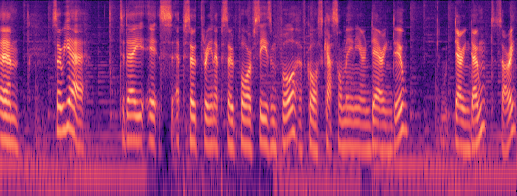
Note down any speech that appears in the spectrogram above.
Um, so yeah, today it's episode 3 and episode 4 of season 4, of course, Castle Mane-ia and Daring Do. Daring Don't, sorry.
